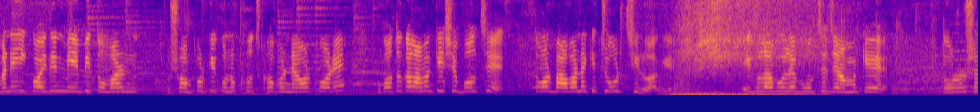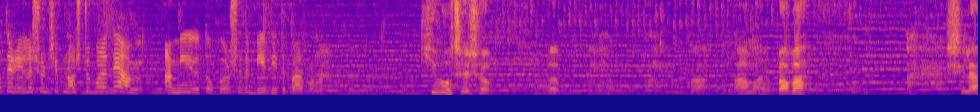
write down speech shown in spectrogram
মানে এই কয়দিন মেবি তোমার সম্পর্কে কোনো খোঁজ খবর নেওয়ার পরে গতকাল আমাকে এসে বলছে তোমার বাবা নাকি চোর ছিল আগে? এগুলা বলে বলছে যে আমাকে তোর ওর সাথে রিলেশনশিপ নষ্ট করে দে আমি তোকে ওর সাথে বিয়ে দিতে পারব না। কি বলছে এসব? আমার বাবা, শিলা,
